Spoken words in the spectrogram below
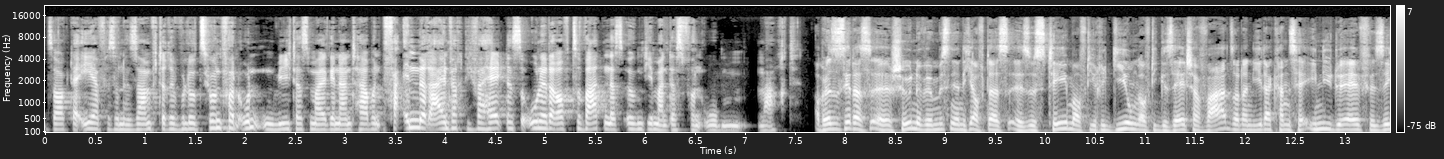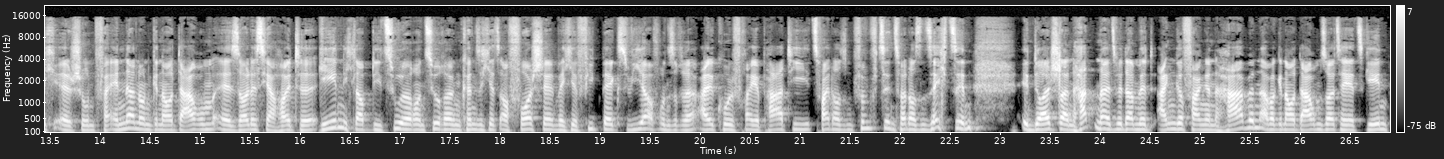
sorge da eher für so eine sanfte Revolution von unten, wie ich das mal genannt habe, und verändere einfach die Verhältnisse, ohne darauf zu warten, dass irgendjemand das von oben macht. Aber das ist ja das äh, Schöne, wir müssen ja nicht auf das äh, System, auf die Regierung, auf die Gesellschaft warten, sondern jeder kann es ja individuell für sich äh, schon verändern. Und genau darum äh, soll es ja heute gehen. Ich glaube, die Zuhörer und Zuhörer können sich jetzt auch vorstellen, welche Feedbacks wir auf unsere alkoholfreie Party 2015, 2016 in Deutschland hatten, als wir damit angefangen haben. Aber genau darum soll es ja jetzt gehen.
